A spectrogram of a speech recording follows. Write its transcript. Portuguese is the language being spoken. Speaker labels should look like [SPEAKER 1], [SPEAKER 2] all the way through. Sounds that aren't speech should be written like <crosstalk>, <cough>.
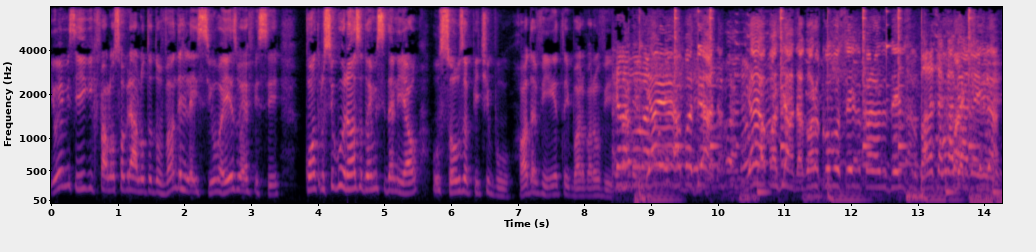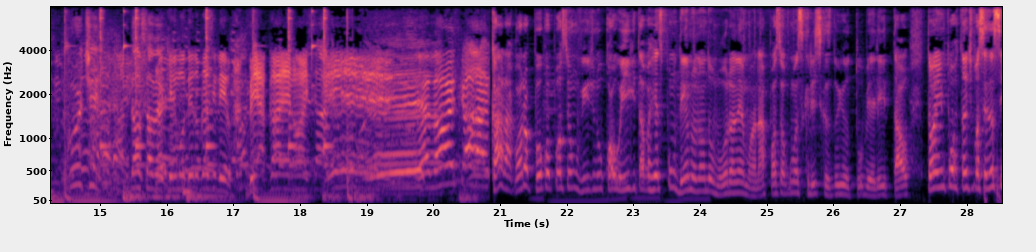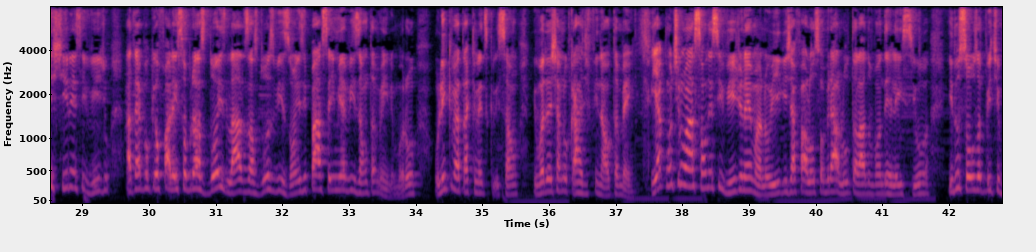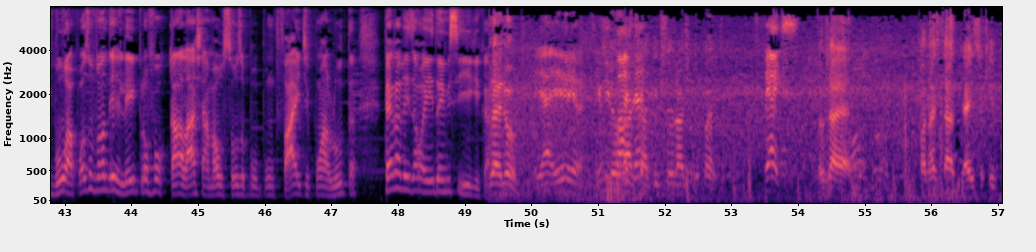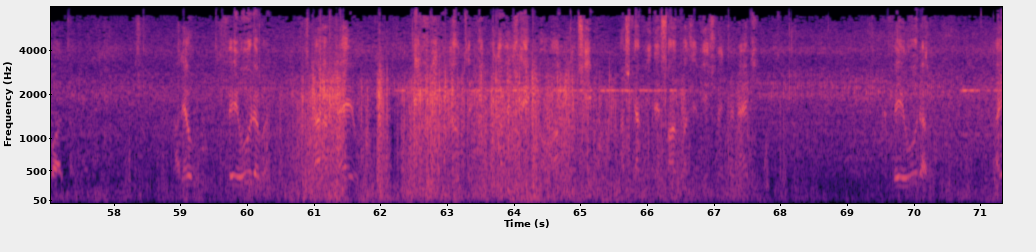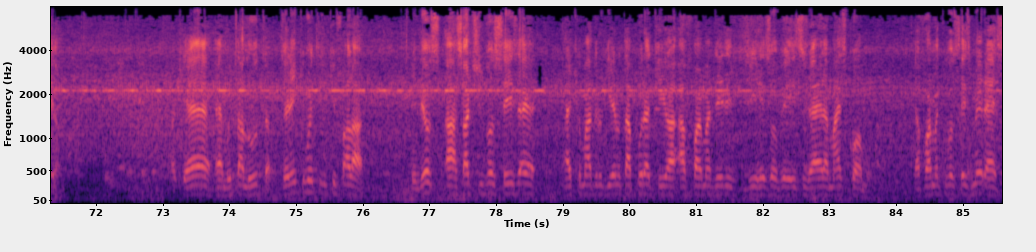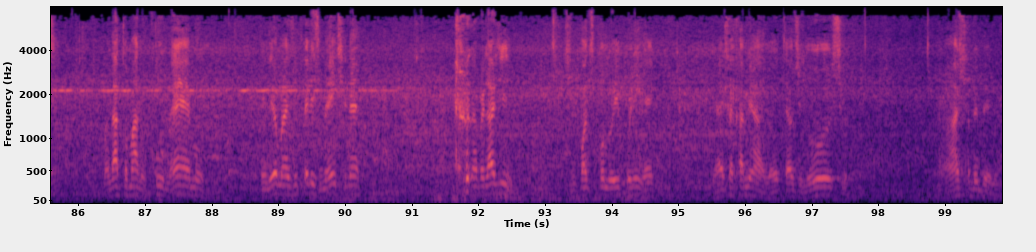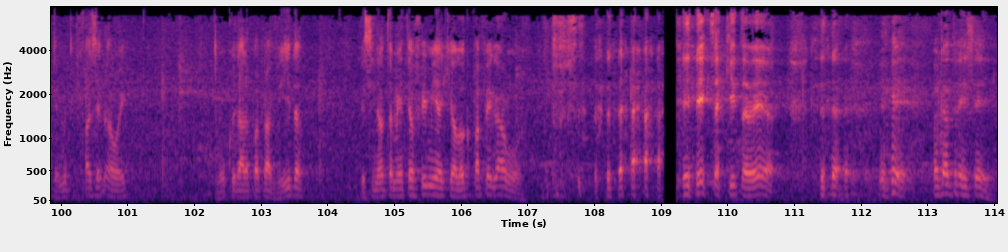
[SPEAKER 1] E o MC Ig que falou sobre a luta do Vanderlei Silva, ex-UFC, contra o segurança do MC Daniel, o Souza Pitbull. Roda a vinheta e bora para o vídeo.
[SPEAKER 2] E aí, rapaziada? E aí, rapaziada? Agora com vocês no canal do Davidson.
[SPEAKER 3] Fala essa cabeada aí,
[SPEAKER 2] curte e dá um salve.
[SPEAKER 3] Aqui é modelo brasileiro. BH é nóis.
[SPEAKER 2] É nóis, caralho.
[SPEAKER 1] Cara, agora há pouco eu postei um vídeo no qual o Ig tava respondendo o Nando Moura, né, mano? Após algumas críticas do YouTube ali e tal. Então é importante vocês assistirem esse vídeo, até porque eu falei sobre os dois lados, as duas visões e passei minha visão também, demorou? O link vai estar aqui na descrição e vou deixar no card final também. E a continuação desse vídeo, né, mano? O Ig já falou sobre a luta lá do Vanderlei Silva e do Souza Pitbull. Após o Vanderlei provocar lá, chamar o Souza pra um fight, pra uma luta. Pega a visão aí do MC Ig, cara.
[SPEAKER 2] Velho,
[SPEAKER 3] E aí,
[SPEAKER 2] o que o
[SPEAKER 3] paz,
[SPEAKER 2] senhor acha?
[SPEAKER 3] né?
[SPEAKER 2] Que o senhor acha do punk?
[SPEAKER 3] 10.
[SPEAKER 2] Então já é. Pra nós tá, é isso que importa. Valeu? Que feiura, mano. Os caras velho. Tem filho não, você tem que dar um exemplo, algo do tipo. Acho que a vida é só fazer vídeo na internet. Feiura. Aí, ó. Aqui é, é muita luta. Não tem nem que muito o que falar. Entendeu? A sorte de vocês é, é que o Madruguinha não tá por aqui. A, a forma dele de resolver isso já era mais como? Da forma que vocês merecem. Mandar tomar no cu mesmo. Entendeu? Mas infelizmente, né? <coughs> Na verdade, a gente não pode se poluir por ninguém. E é a caminhada. Hotel de luxo. Acha, bebê. Não tem muito o que fazer não, hein? Vamos cuidar da própria vida. Porque senão também tem o firminho aqui, ó, louco pra pegar um, ó. <laughs> <laughs> Esse aqui também, ó. <laughs> Qual que é o trecho aí?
